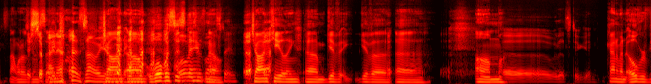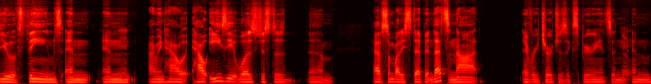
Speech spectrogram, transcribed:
it's not what I was going to so say. many That's not what John. Um, what was his What was name? his last name? no, John Keeling. Um, give give a uh, um Oh, that's too good. kind of an overview of themes and and Mm-hmm. I mean how how easy it was just to um, have somebody step in. That's not every church's experience. And No. and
